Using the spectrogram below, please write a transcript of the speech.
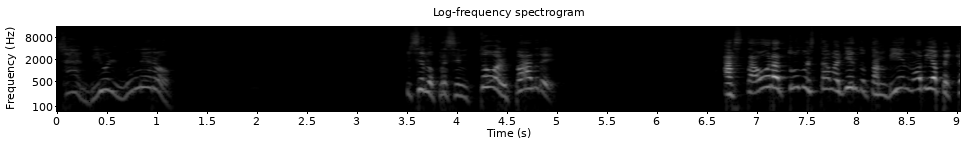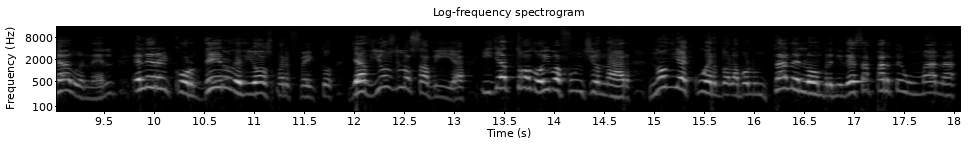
O sea, vio el número. Y se lo presentó al Padre. Hasta ahora todo estaba yendo tan bien, no había pecado en él. Él era el Cordero de Dios perfecto, ya Dios lo sabía y ya todo iba a funcionar, no de acuerdo a la voluntad del hombre ni de esa parte humana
